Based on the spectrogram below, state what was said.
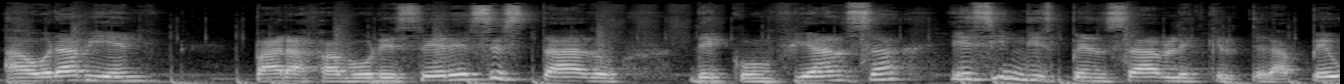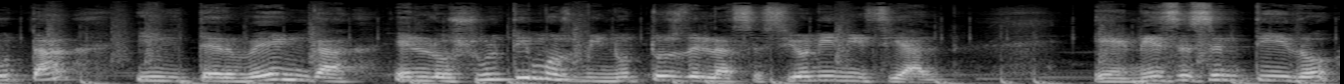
Ahora bien, para favorecer ese estado de confianza es indispensable que el terapeuta intervenga en los últimos minutos de la sesión inicial. En ese sentido,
